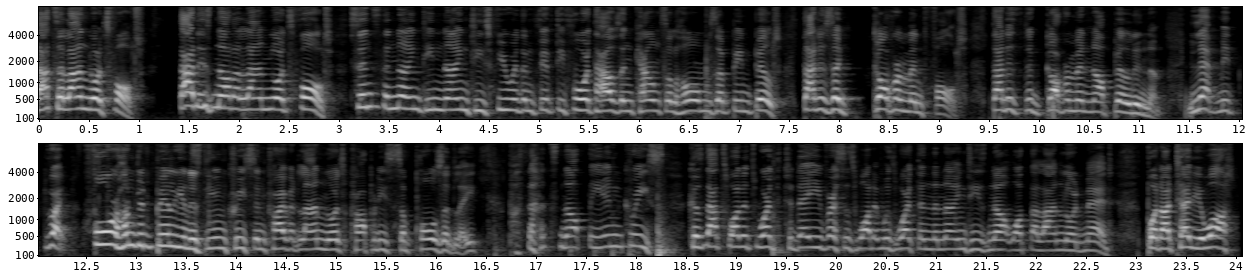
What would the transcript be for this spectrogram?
that's a landlord's fault. That is not a landlord's fault. Since the 1990s, fewer than 54,000 council homes have been built. That is a government fault. That is the government not building them. Let me, right, 400 billion is the increase in private landlords' properties supposedly, but that's not the increase because that's what it's worth today versus what it was worth in the 90s, not what the landlord made. But I tell you what,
